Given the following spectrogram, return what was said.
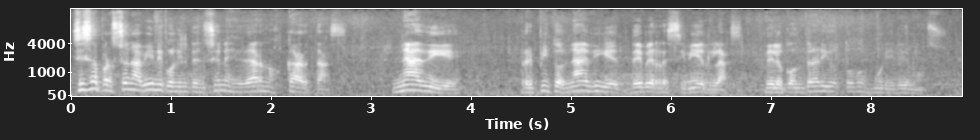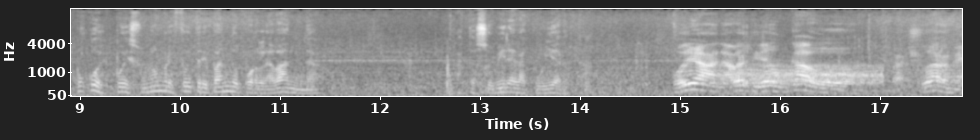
si esa persona viene con intenciones de darnos cartas, nadie, repito, nadie debe recibirlas. De lo contrario, todos moriremos. Poco después, un hombre fue trepando por la banda hasta subir a la cubierta. Podrían haber tirado un cabo para ayudarme,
